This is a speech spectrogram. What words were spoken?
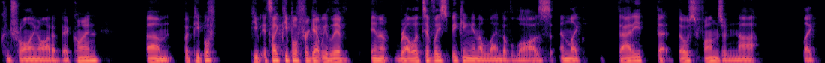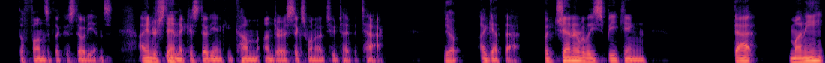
controlling a lot of Bitcoin, um, but people, people, it's like people forget we live in a relatively speaking in a land of laws, and like that e- that those funds are not like the funds of the custodians. I understand Mhm. that custodian can come under a 6102 type attack. Yep. I get that. But generally speaking, that money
